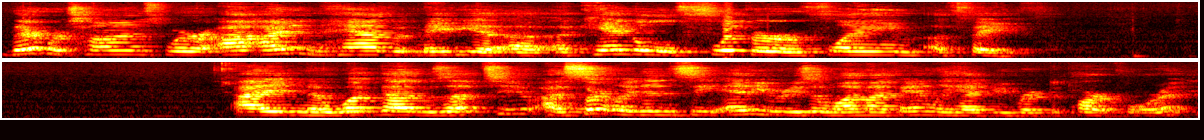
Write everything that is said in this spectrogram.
there were times where I, I didn't have but maybe a, a candle flicker flame of faith. I didn't know what God was up to. I certainly didn't see any reason why my family had to be ripped apart for it.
